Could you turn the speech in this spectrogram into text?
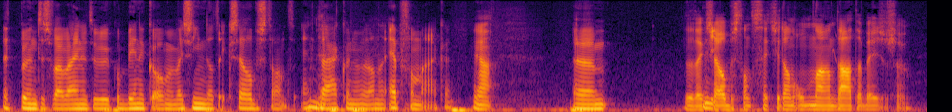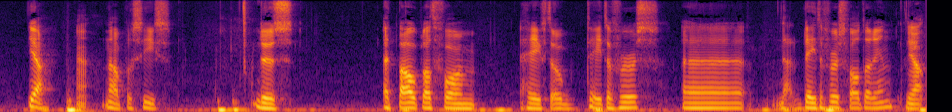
het punt is waar wij natuurlijk op binnenkomen. Wij zien dat Excel-bestand. En Ja. daar kunnen we dan een app van maken. ja. Ehm, Dat Excel-bestand zet je dan om naar een database of zo. Ja, Ja. nou precies. Dus het Power Platform heeft ook Dataverse. eh nou, Dataverse valt daarin. Ja.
